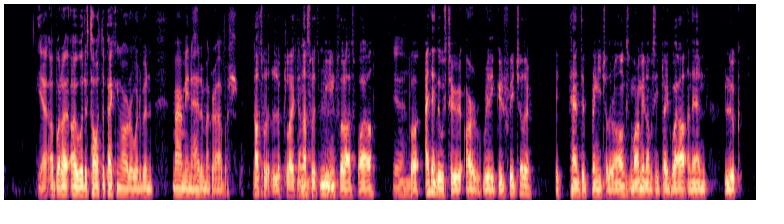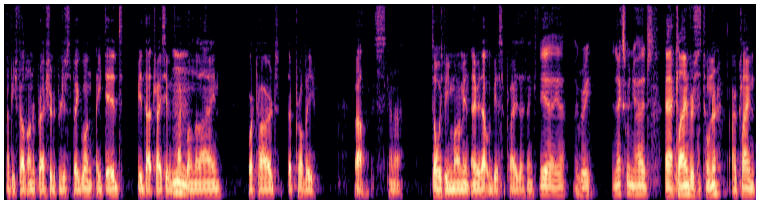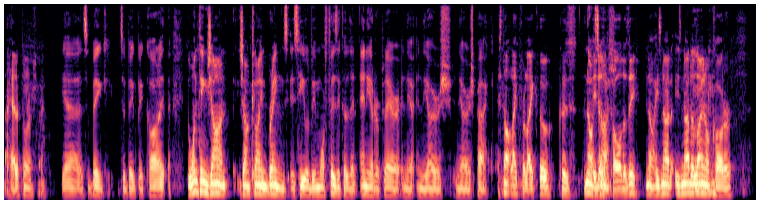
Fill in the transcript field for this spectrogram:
yeah, uh, but I, I would have thought the pecking order would have been Marmion ahead of McGrath. But That's what it looked like, and that's what it's mm. been for the last while. Yeah. Mm. But I think those two are really good for each other. They tend to bring each other on because Marmion obviously played well, and then Luke maybe felt under pressure to produce a big one. And he did. Made that try saving mm. tackle on the line. Worked hard. They're probably, well, it's kind of, it's always been Marmion. Anyway, that would be a surprise, I think. yeah, yeah, agree. The next one you had Uh, Kleyn versus Toner, or Kleyn ahead of Toner, sorry. Yeah, it's a big, it's a big, big call. I, the one thing John John Kleyn brings is he will be more physical than any other player in the in the Irish in the Irish pack. It's not like for like though, because No, he doesn't not. call, does he? No, he's not. He's not a line-up caller.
